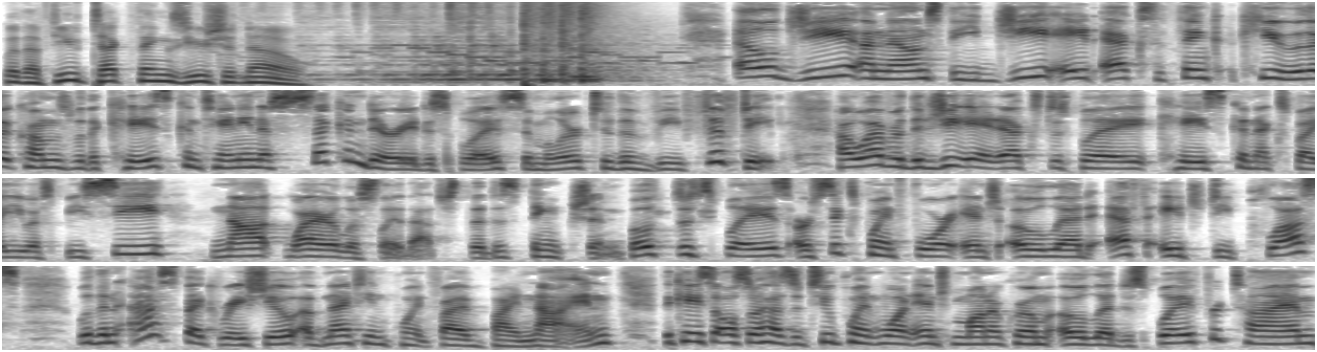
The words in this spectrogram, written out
with a few tech things you should know. LG announced the G8X ThinQ that comes with a case containing a secondary display similar to the V50. However, the G8X display case connects by USB-C, not wirelessly. That's the distinction. Both displays are 6.4 inch OLED FHD plus with an aspect ratio of 19.5 by 9. The case also has a 2.1 inch monochrome OLED display for time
